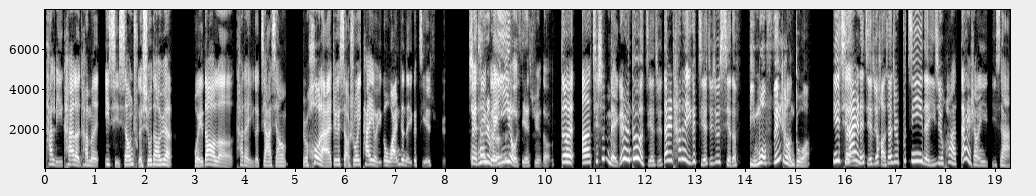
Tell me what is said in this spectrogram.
他离开了他们一起相处的修道院，回到了他的一个家乡。就是后来这个小说它有一个完整的一个结局，对，它是唯一有结局的。对啊、其实每个人都有结局，但是他的一个结局就写的笔墨非常多，因为其他人的结局好像就是不经意的一句话带上一一下，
